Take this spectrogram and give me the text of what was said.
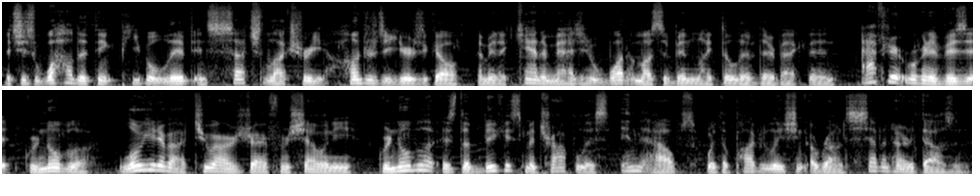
It's just wild to think people lived in such luxury hundreds of years ago. I mean, I can't imagine what it must have been like to live there back then. After it, we're going to visit Grenoble. Located about two hours drive from Chamonix, Grenoble is the biggest metropolis in the Alps with a population around 700,000.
